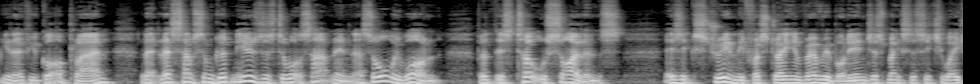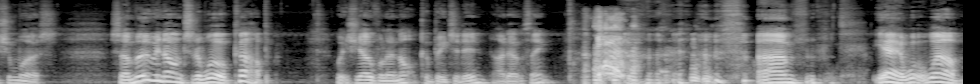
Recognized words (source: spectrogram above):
you know, if you've got a plan, let, let's have some good news as to what's happening. That's all we want. But this total silence is extremely frustrating for everybody and just makes the situation worse. So moving on to the World Cup, which Yeovil are not competed in, I don't think. um, yeah, well,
